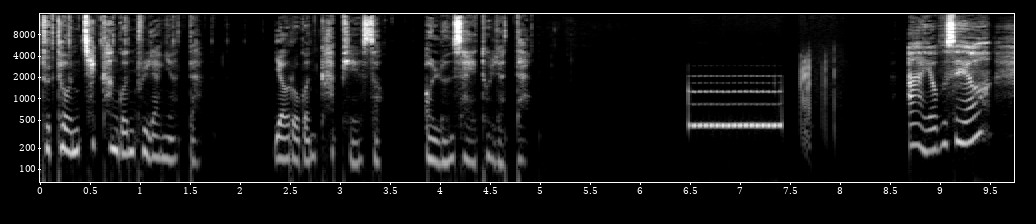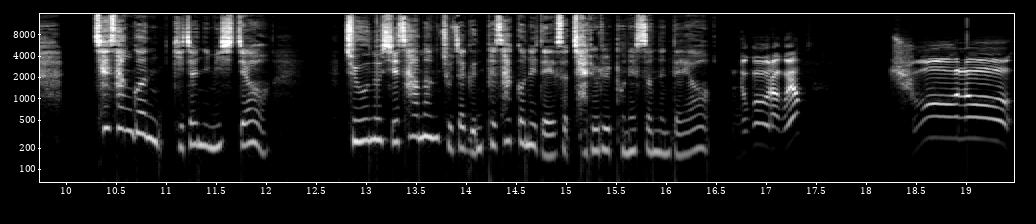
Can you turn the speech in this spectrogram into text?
두터운 책 한 권 분량이었다. 여러 권 카피해서 언론사에 돌렸다. 아, 여보세요? 최상권 기자님이시죠? 주은우 씨 사망 조작 은폐 사건에 대해서 자료를 보냈었는데요. 누구라고요? 준우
